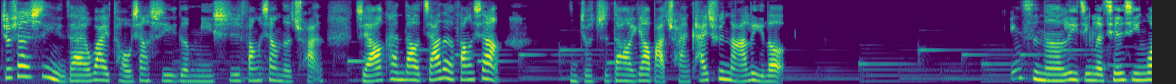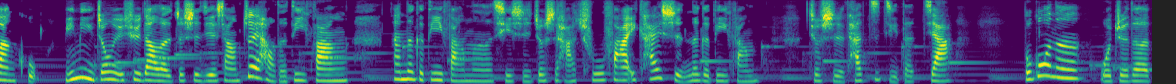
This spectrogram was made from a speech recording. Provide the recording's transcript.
就算是你在外头像是一个迷失方向的船，只要看到家的方向，你就知道要把船开去哪里了。因此呢，历经了千辛万苦，米米终于去到了这世界上最好的地方。那那个地方呢，其实就是他出发一开始那个地方，就是他自己的家。不过呢，我觉得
